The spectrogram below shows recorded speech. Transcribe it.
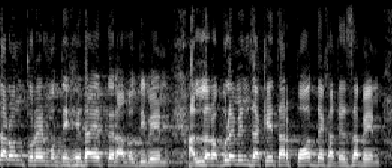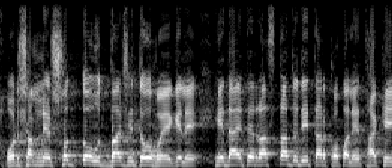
যার অন্তরের মধ্যে হেদায়েতের আলো দিবেন, আল্লাহ রাব্বুল আমিন যাকে তার পথ দেখাতে যাবেন, ওর সামনে সত্য উদ্ভাসিত হয়ে গেলে হেদায়েতের রাস্তা যদি তার কপালে থাকে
